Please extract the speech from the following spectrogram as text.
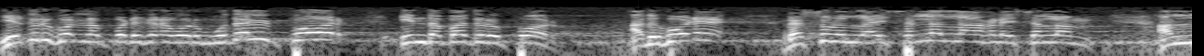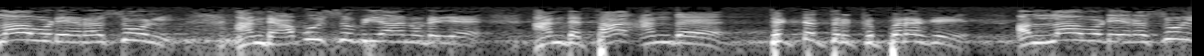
எதிர்கொள்ளப்படுகிற ஒரு முதல் போர் இந்த பத்ரு போர். அது கூட ரசூலுல்லாஹி ஸல்லல்லாஹு அலைஹி வஸல்லம் அல்லாஹ்வுடைய ரசூல் அந்த அபு சுபியானுடைய அந்த தா- அந்த திட்டத்திற்கு பிறகு அல்லாஹ்வுடைய ரசூல்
